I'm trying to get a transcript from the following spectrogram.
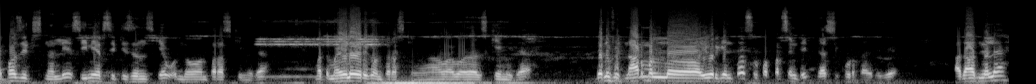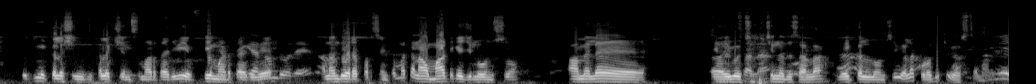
ಡೆಪಾಸಿಟ್ಸ್ನಲ್ಲಿ ಸೀನಿಯರ್ ಸಿಟಿಸನ್ಸ್ಗೆ ಒಂದು ಒಂಥರ ಸ್ಕೀಮ್ ಇದೆ. ಮತ್ತೆ ಮಹಿಳೆಯರಿಗೆ ಒಂಥರ ಸ್ಕೀಮ್ ಸ್ಕೀಮ್ ಇದೆ. ಬೆನಿಫಿಟ್ ನಾರ್ಮಲ್ ಇವರಿಗಿಂತ ಸ್ವಲ್ಪ ಪರ್ಸೆಂಟೇಜ್ ಜಾಸ್ತಿ ಕೊಡ್ತಾ ಇದೀವಿ ಅದಾದಮೇಲೆ ಉದ್ಮಿ ಕಲೆಕ್ಷನ್ ಕಲೆಕ್ಷನ್ಸ್ ಮಾಡ್ತಾ ಇದೀವಿ ಎಫ್ ಡಿ ಮಾಡ್ತಾ ಇದೀವಿ. ಹನ್ನೊಂದೂವರೆ. ಪರ್ಸೆಂಟ್ ಮತ್ತೆ ನಾವು ಮಾರ್ಟ್ಗೇಜ್ ಲೋನ್ಸ್ ಆಮೇಲೆ ಆ, ಇವು ಚಿ- ಚಿನ್ನದ ಸಾಲ ವೆಹಿಕಲ್ ಲೋನ್ಸ್ ಇವೆಲ್ಲ ಕೊಡೋದಕ್ಕೆ ವ್ಯವಸ್ಥೆ ಮಾಡ್ತೀವಿ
